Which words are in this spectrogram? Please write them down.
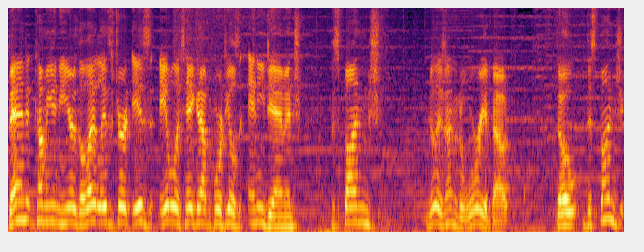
Bandit coming in here. The light laser turret is able to take it out before it deals any damage. The Sponge really has nothing to worry about. Though, the Sponge,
